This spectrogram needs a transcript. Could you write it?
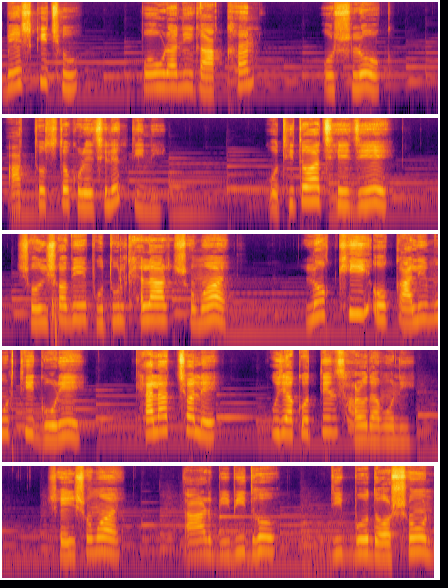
বেশ কিছু পৌরাণিক আখ্যান ও শ্লোক আত্মস্থ করেছিলেন তিনি। কথিত আছে যে শৈশবে পুতুল খেলার সময় লক্ষ্মী ও কালী মূর্তি গড়ে খেলার ছলে পূজা করতেন সারদামণি। সেই সময় তার বিবিধ দিব্য দর্শন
